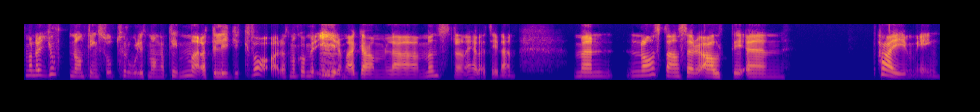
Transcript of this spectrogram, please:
man har gjort någonting så otroligt många timmar att det ligger kvar, att man kommer i Mm. de här gamla mönstren hela tiden. Men någonstans är det alltid en timing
